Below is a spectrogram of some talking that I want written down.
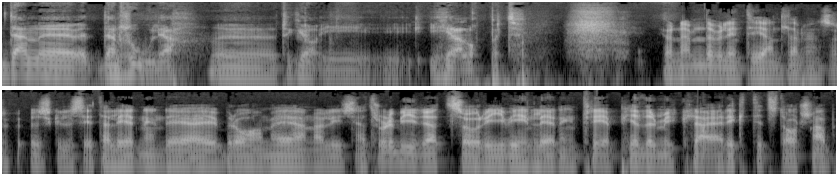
den är den roliga tycker jag i, i, i hela loppet. Jag nämnde väl inte egentligen vem som skulle sitta i ledningen. Det är ju bra att ha med i analysen. Jag tror det blir rätt så rivig inledning. Tre, Peder Mykla är riktigt startsnabb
